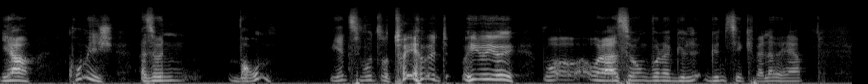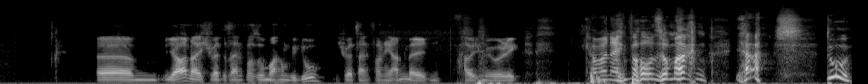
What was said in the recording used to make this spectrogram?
Ja, komisch. Also, warum? Jetzt, wo es so teuer wird, uiuiui, wo, oder hast du irgendwo eine gü- günstige Quelle her? Ähm, ja, na, ich werde das einfach so machen wie du. Ich werde es einfach nicht anmelden, habe ich mir überlegt. Kann man einfach so machen. Ja, du,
